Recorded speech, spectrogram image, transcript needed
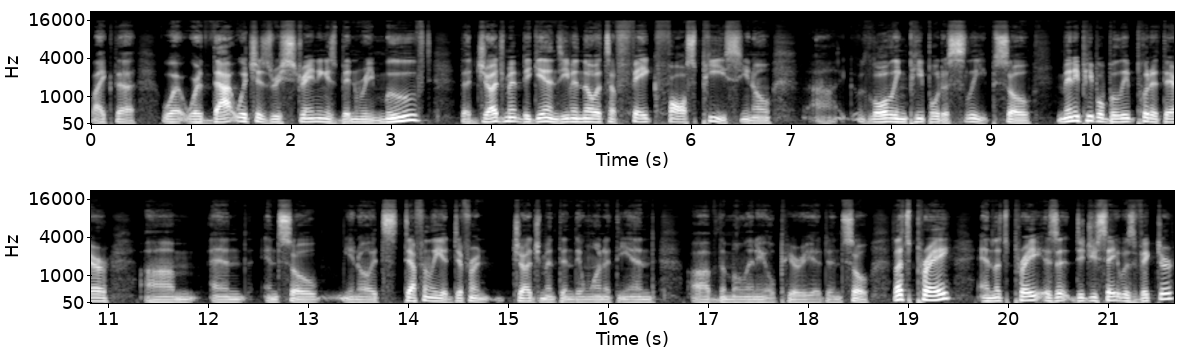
Like the where, where that which is restraining has been removed, the judgment begins, even though it's a fake, false peace. You know, uh, lulling people to sleep. So many people believe put it there, um, and and so you know it's definitely a different judgment than the one at the end of the millennial period. And so let's pray, and let's pray. Is it? Did you say it was Victor?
